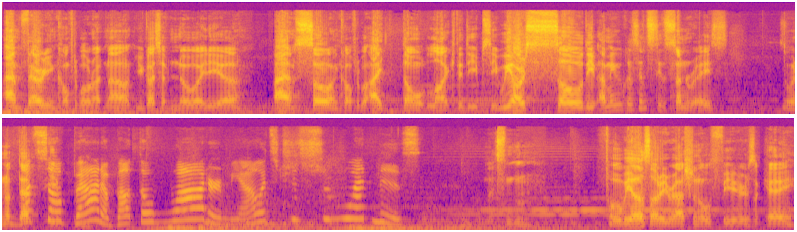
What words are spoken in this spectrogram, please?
I am very uncomfortable right now. You guys have no idea. I am so uncomfortable. I don't like the deep sea. We are so deep. I mean, we can still see the sun rays. So we're not that What's so deep. bad about the water, meow? It's just some wetness. Listen. Phobias are irrational fears, okay?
